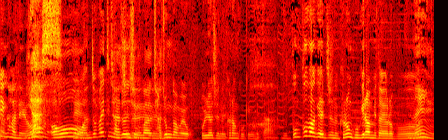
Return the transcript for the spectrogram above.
encouraging하네요. Yes. 오, 네. 완전 파이팅 자존심과 넘치는. 자존감을 올려주는 그런 곡입니다. 뿜뿜하게 해주는 그런 곡이랍니다, 여러분. 네.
